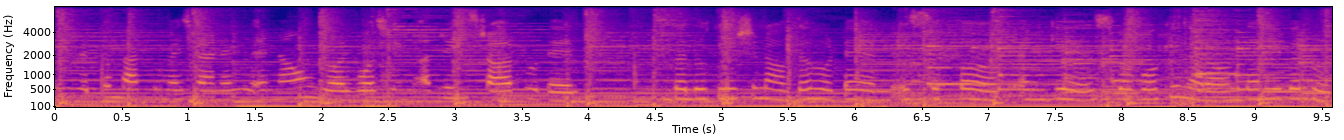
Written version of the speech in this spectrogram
Welcome back to my channel and now you are watching a 3-star hotel. The location of the hotel is superb and guests love walking around the neighborhood.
